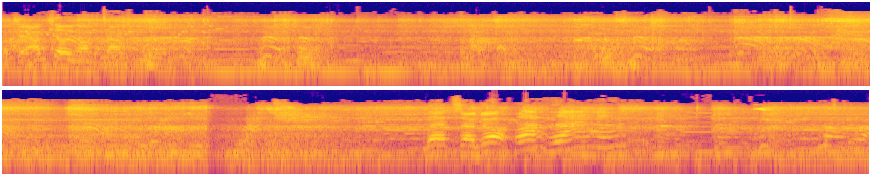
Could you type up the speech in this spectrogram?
Okay, I'm killing all the time. Let's uh, go. Ah, ah.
